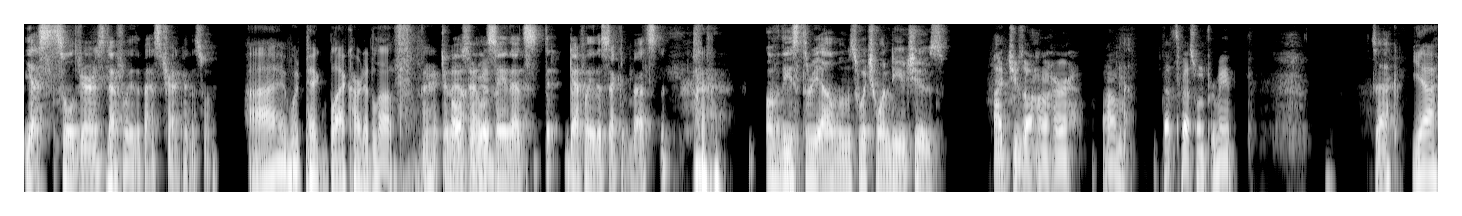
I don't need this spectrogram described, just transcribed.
Yes, Soldier is definitely the best track on this one. I would pick Black Hearted Love. All right, and also I, I will say that's th- definitely the second best of these three albums. Which one do you choose? I'd choose Uh Her. Um, yeah. That's the best one for me. Zach? Yeah,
